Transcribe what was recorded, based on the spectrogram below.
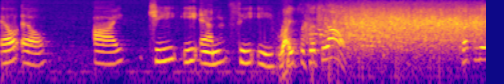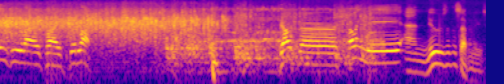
I-N-T-E-L-L-I-G-E-N-C-E. Right for $50. Second game for you, Larry Price. Good luck. Joker, Spelling Bee, and News of the 70s.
